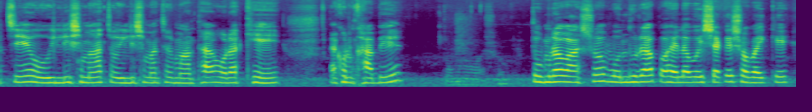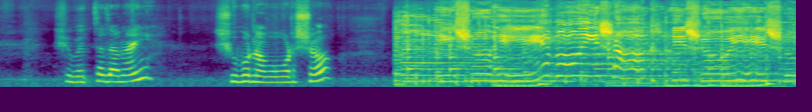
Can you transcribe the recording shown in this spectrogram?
আছে, ও ইলিশ মাছ, ও ইলিশ মাছের মাথা ওরা খেয়ে এখন খাবে। তোমরাও আসো। বন্ধুরা, পহেলা বৈশাখে সবাইকে শুভেচ্ছা জানাই। শুভ নববর্ষ। এসো হে বৈশাখ, এসো এসো।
